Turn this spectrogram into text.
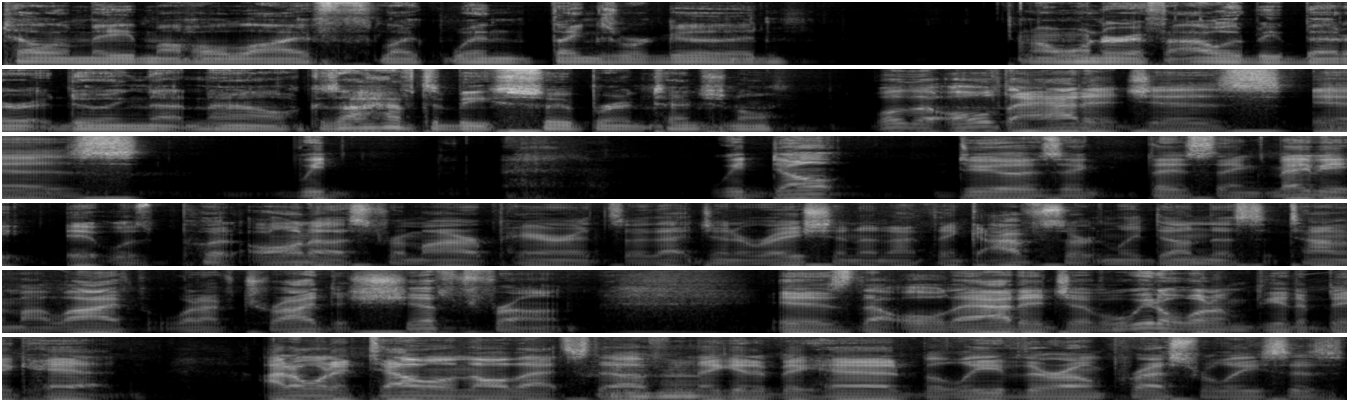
telling me my whole life, like when things were good, I wonder if I would be better at doing that now because I have to be super intentional. Well, the old adage is is we we don't do those, those things. Maybe it was put on us from our parents or that generation, and I think I've certainly done this at time in my life. But what I've tried to shift from is the old adage of well, we don't want them to get a big head. I don't want to tell them all that stuff, and they get a big head, believe their own press releases.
